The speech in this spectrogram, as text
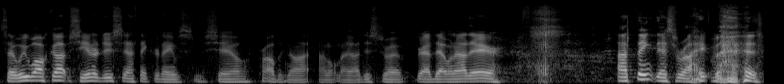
So we walk up. She introduced me. I think her name's Michelle. Probably not. I don't know. I just grabbed that one out of there. I think that's right, but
